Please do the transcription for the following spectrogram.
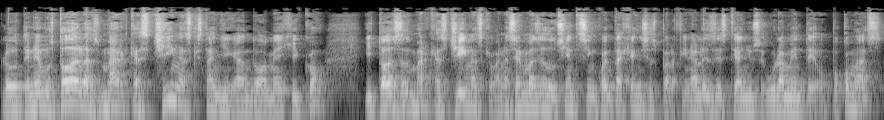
Luego tenemos todas las marcas chinas que están llegando a México y todas esas marcas chinas que van a ser más de 250 agencias para finales de este año seguramente o poco más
